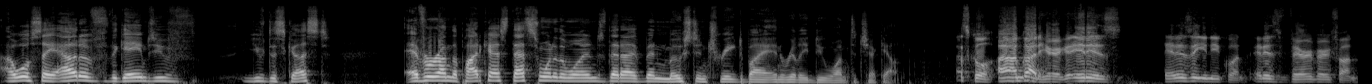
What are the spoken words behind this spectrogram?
I will say, out of the games you've you've discussed ever on the podcast, that's one of the ones that I've been most intrigued by and really do want to check out. That's cool. I'm glad to hear it. It is it is a unique one. It is very very fun.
